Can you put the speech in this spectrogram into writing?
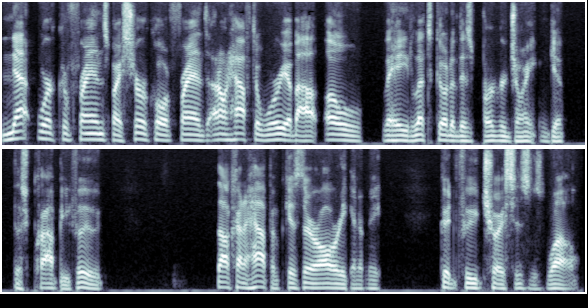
network of friends, my circle of friends, I don't have to worry about, oh, hey, let's go to this burger joint and get this crappy food. Not going to happen because they're already going to make good food choices as well.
